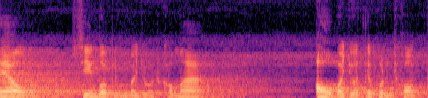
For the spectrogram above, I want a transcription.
แนวสิ่งบ่เป็นประโยชน์เขามาเอาประโยชน์แต่ผลของไป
